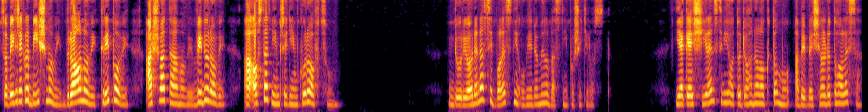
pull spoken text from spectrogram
Co bych řekl Bíšmovi, Drónovi, Kripovi, Ašvatámovi, Vidurovi a ostatním předním kurovcům? Duryodhana si bolestně uvědomil vlastní pošetilost. Jaké šílenství ho to dohnalo k tomu, aby vyšel do toho lesa?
